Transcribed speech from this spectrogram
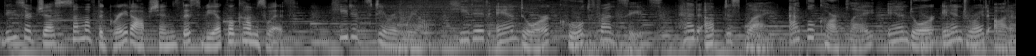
These are just some of the great options this vehicle comes with. Heated steering wheel, heated and or cooled front seats, head-up display, Apple CarPlay and or Android Auto,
